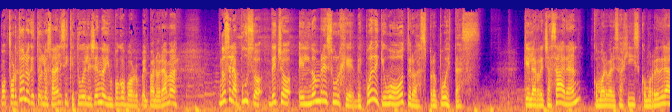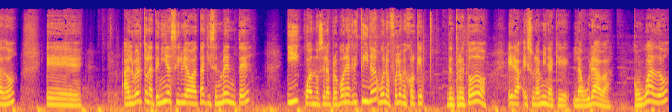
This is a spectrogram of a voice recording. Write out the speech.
po- por, todo lo que estu- los análisis que estuve leyendo y un poco por el panorama, no se la puso. De hecho, el nombre surge después de que hubo otras propuestas que la rechazaran, como Álvarez Agís, como Redrado. Eh, Alberto la tenía Silvia Batakis en mente y cuando se la propone a Cristina, bueno, fue lo mejor que, dentro de todo, era, es una mina que laburaba con Guado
